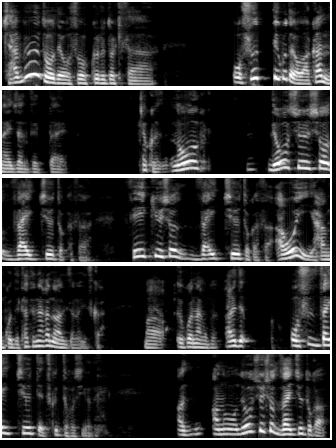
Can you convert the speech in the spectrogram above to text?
茶封筒でお酢送るときさ、お酢ってことがわかんないじゃん、絶対。よく、農、領収書在中とかさ、請求書在中とかさ、青いハンコで縦長のあるじゃないですか。まあ、横長も、あれで、お酢在中って作ってほしいよね。あ、あの、領収書在中とか、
